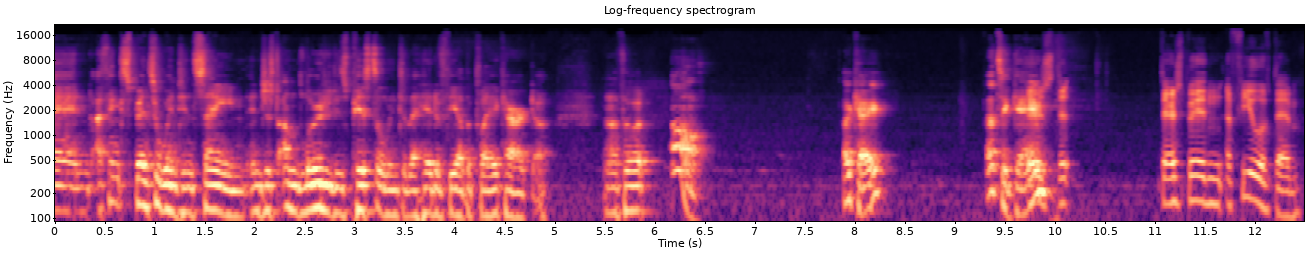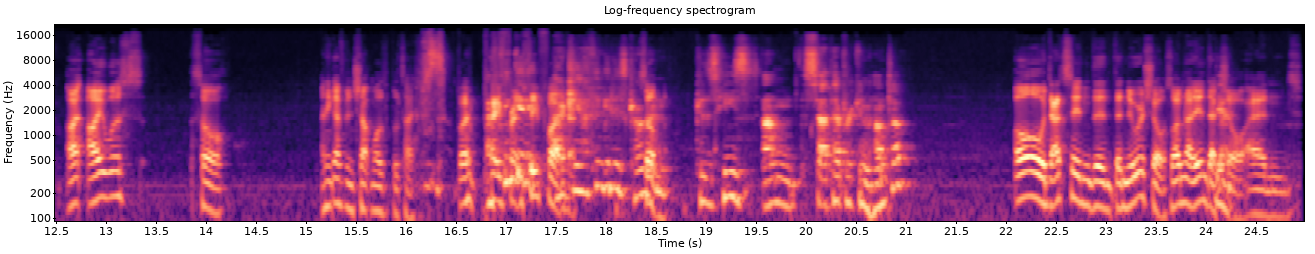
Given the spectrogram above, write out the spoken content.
and I think Spencer went insane and just unloaded his pistol into the head of the other player character. And I thought, oh, okay, that's a game. There's the, there's been a few of them. I I was so. I think I've been shot multiple times by, by friendly it, fire. actually, I think it is Curran because he's um South African hunter. Oh, that's in the the newer show. So I'm not in that Yeah. show, and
